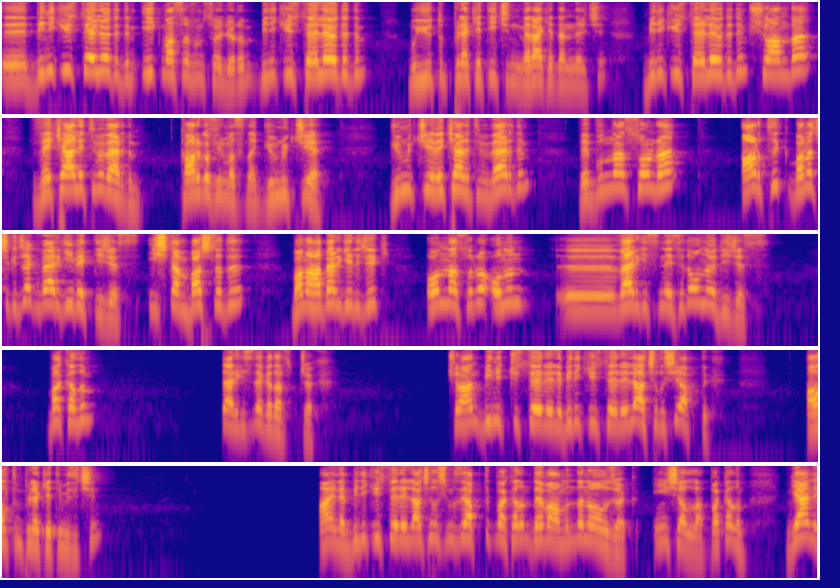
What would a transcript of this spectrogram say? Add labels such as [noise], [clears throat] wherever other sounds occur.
e, 1200 TL ödedim. İlk masrafımı söylüyorum. 1200 TL ödedim. Bu YouTube plaketi için merak edenler için. 1200 TL ödedim. Şu anda vekaletimi verdim. Kargo firmasına, gümrükçüye. Gümrükçüye vekaletimi verdim. Ve bundan sonra artık bana çıkacak vergiyi bekleyeceğiz. İşlem başladı. Bana haber gelecek. Ondan sonra onun e, vergisi neyse de onu ödeyeceğiz. Bakalım vergisi ne kadar tutacak. Şu an 1300 TL ile 1200 TL ile açılışı yaptık. Altın plaketimiz için. Aynen 1200 TL ile açılışımızı yaptık. Bakalım devamında ne olacak. İnşallah bakalım. Yani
